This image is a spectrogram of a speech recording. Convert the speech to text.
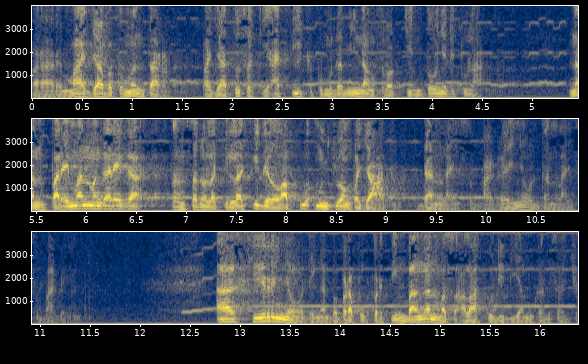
Para remaja berkomentar, pajatu sekiati ke pemuda Minang sebab cintonya ditulak nan pareman manggarega tan sano laki-laki de lapu muncuang pajatu dan lain sebagainya dan lain sebagainya akhirnya dengan beberapa pertimbangan masalahku didiamkan saja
